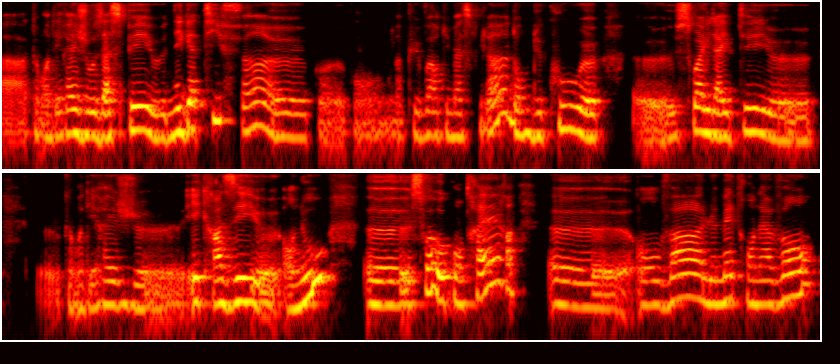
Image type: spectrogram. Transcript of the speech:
à- comment dirais-je, aux aspects euh, négatifs hein, euh, qu'on qu'on a pu voir du masculin. Donc du coup, euh, euh, soit il a été euh, euh, comment dirais-je, euh, écrasé euh, en nous, euh, soit au contraire, euh, on va le mettre en avant,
